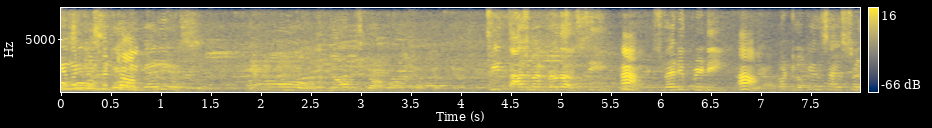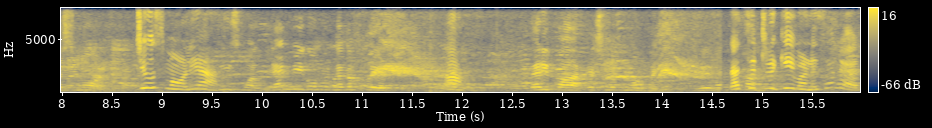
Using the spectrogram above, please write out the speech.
Human from the top. Oh, now it's top. Okay, okay, okay. See Taj Mahal, brother. See, ah. it's very pretty. Ah. But look inside, so small. Too small, yeah. Too small. Then we go to another place. Ah. Very far. It's look more big. Really. That's a tricky one, isn't it?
